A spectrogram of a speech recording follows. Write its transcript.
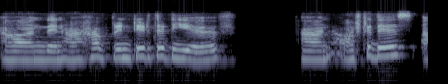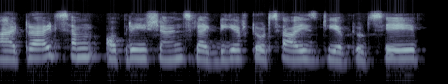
and then I have printed the df and after this I tried some operations like df.size df.shape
